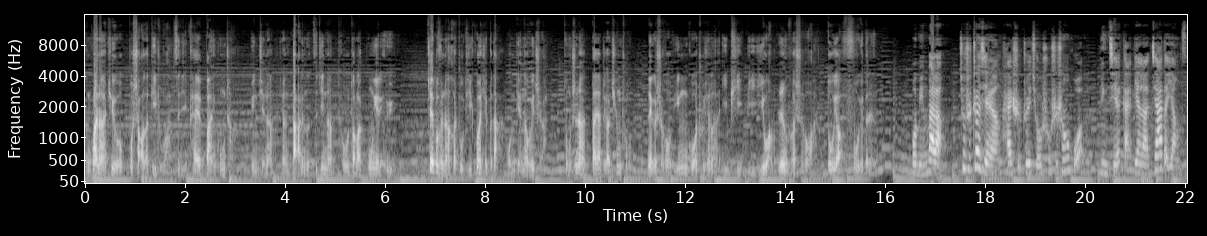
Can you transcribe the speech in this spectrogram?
很快呢，就有不少的地主啊自己开办工厂，并且呢，将大量的资金呢投入到了工业领域。这部分呢和主题关系不大，我们点到为止啊。总之呢，大家只要清楚，那个时候英国出现了一批比以往任何时候啊都要富有的人。我明白了，就是这些人开始追求舒适生活，并且改变了家的样子。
